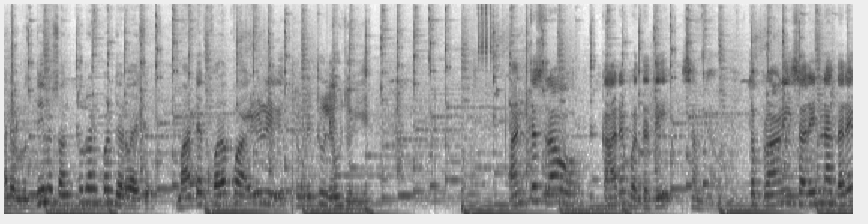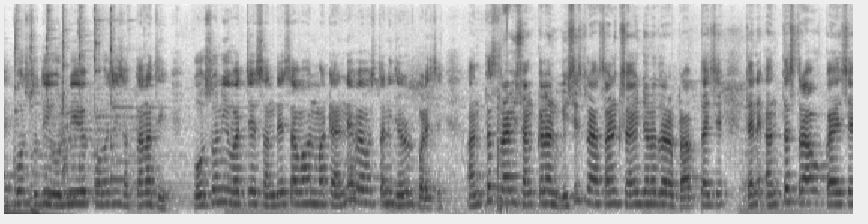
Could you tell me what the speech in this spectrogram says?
અને વૃદ્ધિનું સંતુલન પણ જળવાય છે. માટે ખોરાકમાં આયોડિનયુક્ત મીઠું લેવું જોઈએ. અંતસ્ત્રાવો કાર્ય પદ્ધતિ સમજાવો. તો પ્રાણી શરીરના દરેક કોષ સુધી ઉર્મિવેગ પહોંચી શકતા નથી. કોષોની વચ્ચે સંદેશાવહન માટે અન્ય વ્યવસ્થાની જરૂર પડે છે. અંતસ્ત્રાવી સંકલન વિશિષ્ટ રાસાયણિક સંયોજનો દ્વારા પ્રાપ્ત થાય છે. તેને અંતસ્ત્રાવો કહે છે.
